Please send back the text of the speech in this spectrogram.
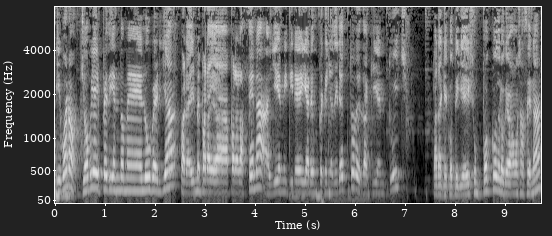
Y bueno, yo voy a ir pidiéndome el Uber ya para irme para allá, para la cena. Allí emitiré y haré un pequeño directo desde aquí en Twitch para que cotilleéis un poco de lo que vamos a cenar.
